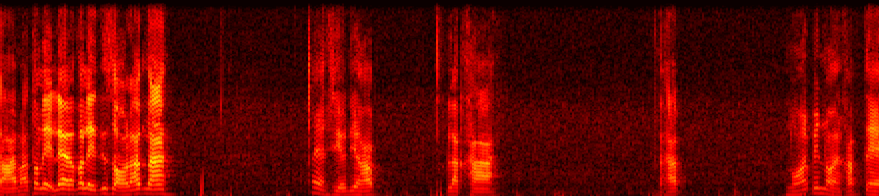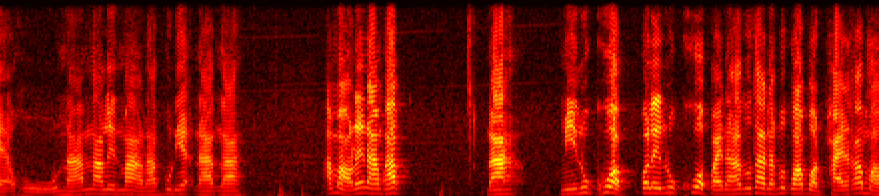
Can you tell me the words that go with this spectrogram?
สามครับต้องเลทแรกแล้วก็เลทที่สองนะครับนะแม่เสียงเดียวครับ ราคานะครับ น้อยไปหน่อยครับ แต่โอ้โหน้ำน่าเล่นมากนะครับผู้นี้นะครับนะเอาเหมาแนะนำครับ นะ มีลูกควบก็เลยลูกควบไปนะครับ ทุกท่านนะเพื่อความปลอดภัยนะครับเหมา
